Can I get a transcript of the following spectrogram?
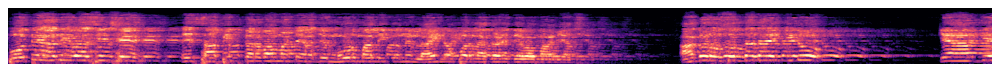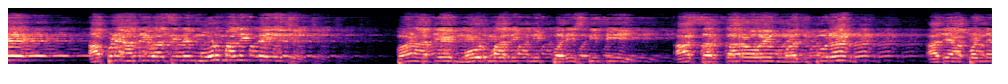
પોતે આદિવાસી છે, એ સાબિત કરવા માટે આજે મૂળ માલિકોને લાઈન ઉપર લગાડી દેવામાં આવ્યા છે. આગળ અશોક દાદાએ કીધું કે આજે આપણે આદિવાસીને મૂળ માલિક કહીએ છીએ. પણ આજે મૂળ માલિકની પરિસ્થિતિ આ સરકારોએ મજબૂરન આજે આપણને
